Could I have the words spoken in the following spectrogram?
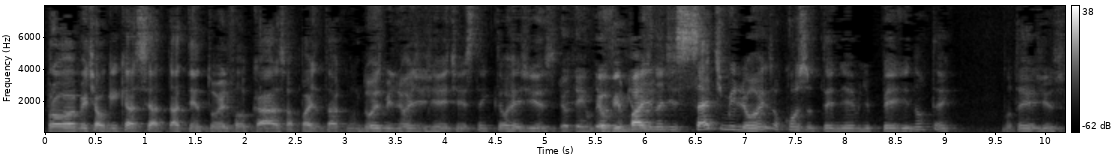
provavelmente alguém que se atentou ele falou: Cara, essa página tá com 2 milhões de gente, esse tem que ter o registro. Eu tenho Eu vi página de 7 milhões, eu consultei no MNPI não tem. Não tem registro.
